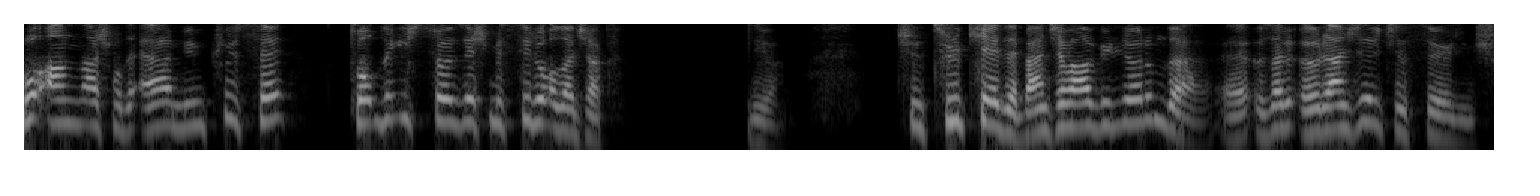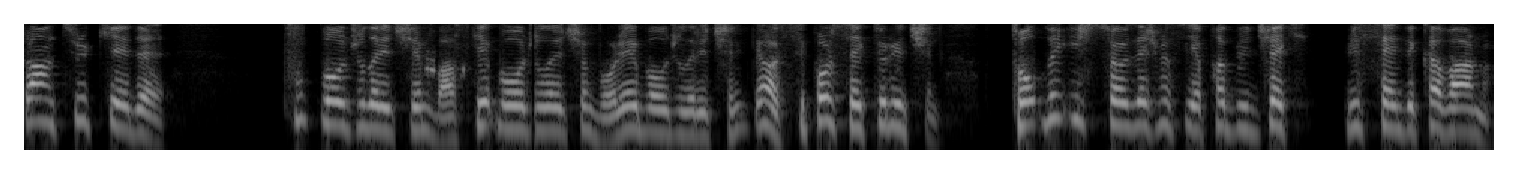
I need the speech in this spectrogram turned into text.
Bu anlaşmada eğer mümkünse toplu iş sözleşmesiyle olacak diyor. Şimdi Türkiye'de ben cevabı biliyorum da e, özellikle öğrenciler için söyleyeyim. Şu an Türkiye'de futbolcular için, basketbolcular için, voleybolcular için, olarak spor sektörü için toplu iş sözleşmesi yapabilecek bir sendika var mı?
